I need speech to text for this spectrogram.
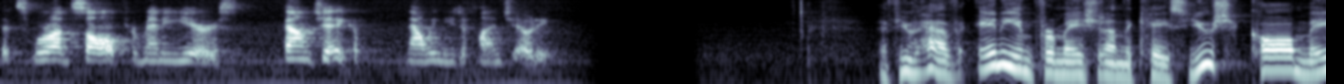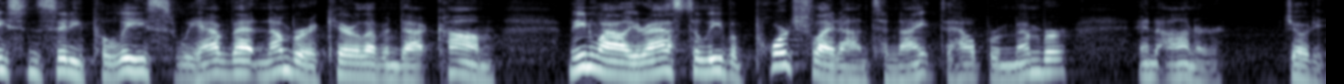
that were unsolved for many years. Found Jacob. Now we need to find Jodi. If you have any information on the case, you should call Mason City Police. We have that number at kare11.com. Meanwhile, you're asked to leave a porch light on tonight to help remember and honor Jodi.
